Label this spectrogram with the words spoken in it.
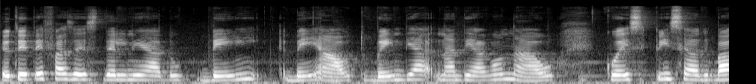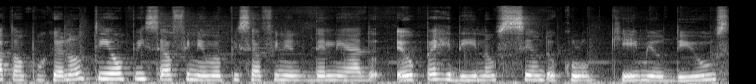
Eu tentei fazer esse delineado bem, bem alto, bem na diagonal, com esse pincel de batom, porque eu não tinha um pincel fininho. Meu pincel fininho de delineado eu perdi, não sei onde eu coloquei, meu Deus.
